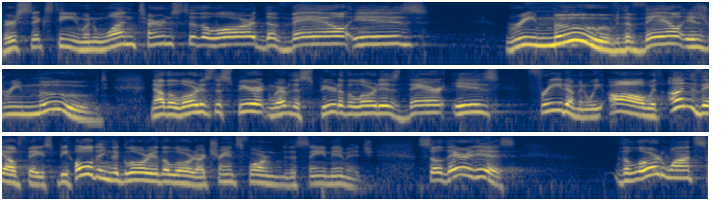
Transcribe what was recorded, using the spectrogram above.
Verse 16 When one turns to the Lord, the veil is removed. The veil is removed. Now, the Lord is the Spirit, and wherever the Spirit of the Lord is, there is freedom. And we all, with unveiled face, beholding the glory of the Lord, are transformed into the same image. So there it is the Lord wants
